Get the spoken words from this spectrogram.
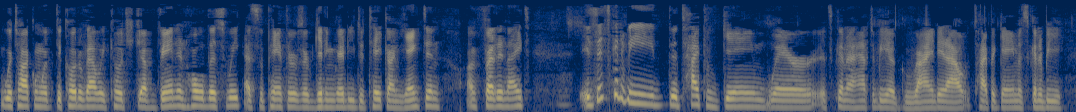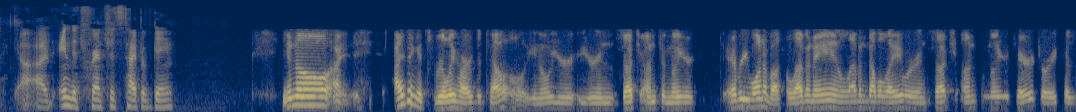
We're talking with Dakota Valley coach Jeff Vandenhole this week as the Panthers are getting ready to take on Yankton on Friday night. Is this going to be the type of game where it's going to have to be a grinded out type of game? It's going to be uh, in the trenches type of game? You know, I I think it's really hard to tell. You know, you're you're in such unfamiliar. Every one of us, 11A and 11AA, we're in such unfamiliar territory because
